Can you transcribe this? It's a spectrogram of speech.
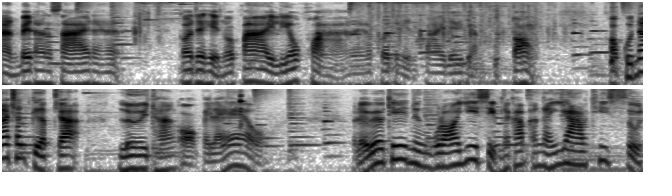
หันไปทางซ้ายนะฮะก็จะเห็นว่าป้ายเลี้ยวขวานะครับ ก็จะเห็นป้ายได้อย่างถูกต้อง ขอบคุณนะฉันเกือบจะเลยทางออกไปแล้ว เลเวลที่ 120 นะครับ อันไหนยาวที่สุด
